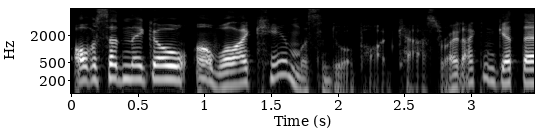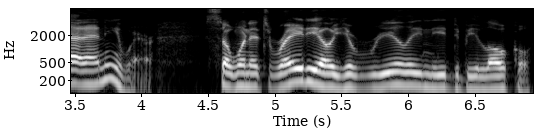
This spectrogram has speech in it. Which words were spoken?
all of a sudden they go, oh, well, I can listen to a podcast, right? I can get that anywhere. So when it's radio, you really need to be local.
